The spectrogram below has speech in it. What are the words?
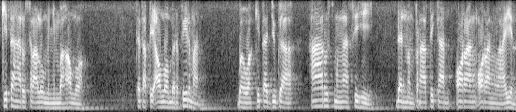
Kita harus selalu menyembah Allah tetapi Allah berfirman bahwa kita juga harus mengasihi dan memperhatikan orang-orang lain.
